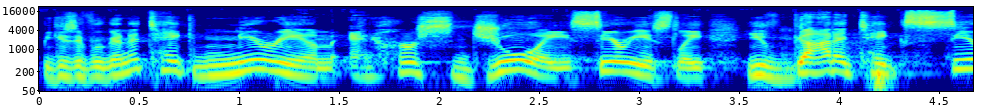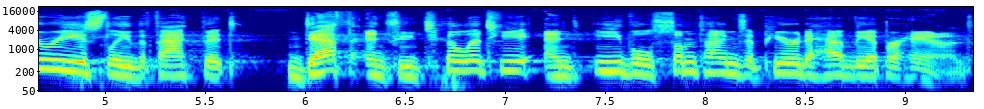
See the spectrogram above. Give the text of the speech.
Because if we're going to take Miriam and her joy seriously, you've got to take seriously the fact that death and futility and evil sometimes appear to have the upper hand.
